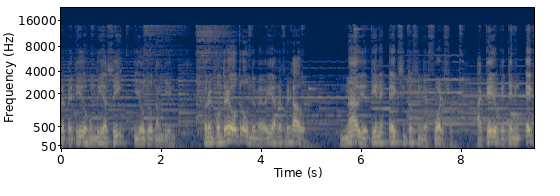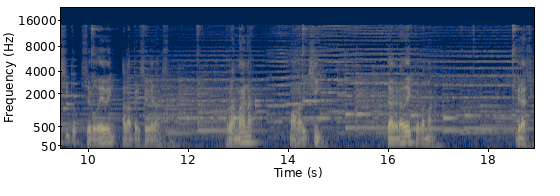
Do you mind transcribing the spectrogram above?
repetidos un día sí y otro también. Pero encontré otro donde me veía reflejado. Nadie tiene éxito sin esfuerzo. Aquellos que tienen éxito se lo deben a la perseverancia. Ramana Maharshi. Te agradezco, Ramana. Gracias.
